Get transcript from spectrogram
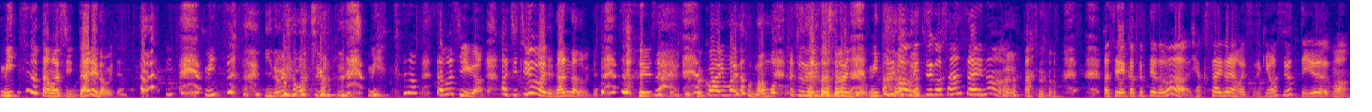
3つの魂誰のみたいな。3ついろいろ間違ってる。三つの魂が80まで何なのみたいな。そこ曖昧だと何も成立してないんだよ。三つ子三つ子3歳のあのあ性格っていうのは100歳ぐらいまで続きますよっていう、ま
